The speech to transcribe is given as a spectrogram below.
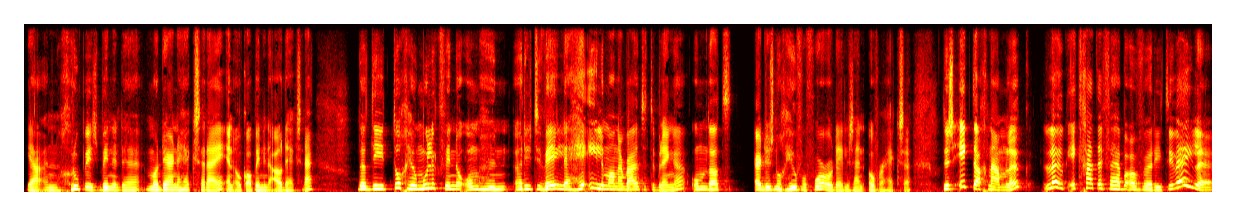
ja, een groep is binnen de moderne hekserij en ook al binnen de oude hekserij, dat die het toch heel moeilijk vinden om hun rituelen helemaal naar buiten te brengen, omdat er dus nog heel veel vooroordelen zijn over heksen. Dus ik dacht namelijk, leuk, ik ga het even hebben over rituelen.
